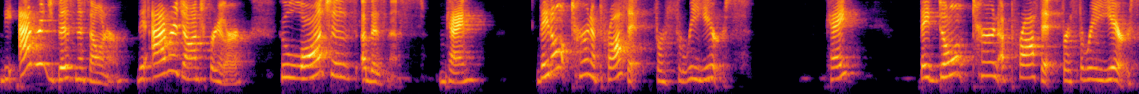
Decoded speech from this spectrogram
the average business owner, the average entrepreneur who launches a business, okay, they don't turn a profit for three years. Okay. They don't turn a profit for three years.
